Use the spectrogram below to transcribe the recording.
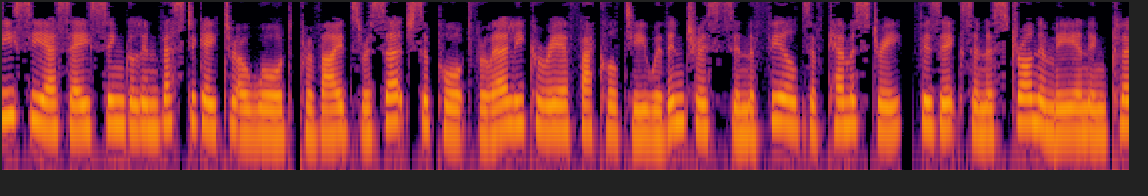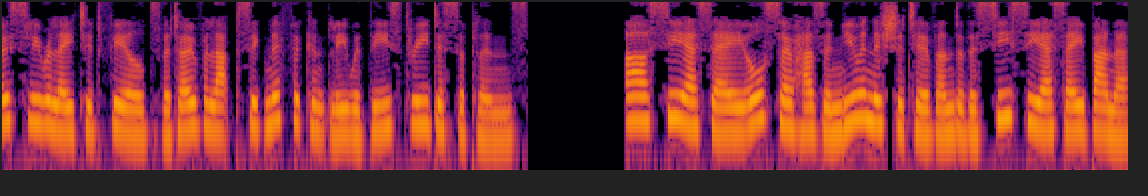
CCSA Single Investigator Award provides research support for early career faculty with interests in the fields of chemistry, physics and astronomy and in closely related fields that overlap significantly with these three disciplines. RCSA also has a new initiative under the CCSA banner,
